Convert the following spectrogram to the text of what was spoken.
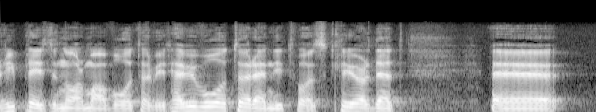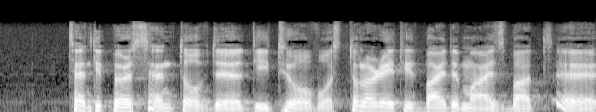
replaced the normal water with heavy water, and it was clear that 20% uh, of the D2O was tolerated by the mice, but, uh,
